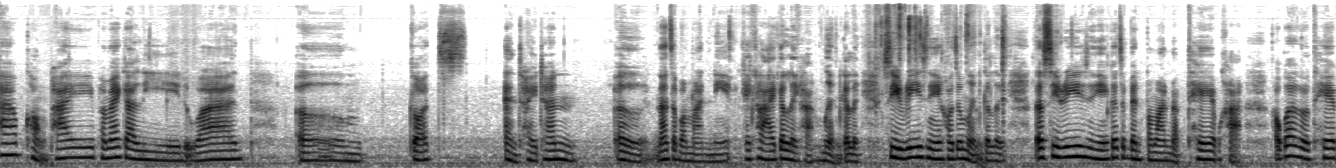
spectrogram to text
ภาพของไพ่พระแม่กาลีหรือว่า เอ่อ Gods and Titan เออ น่าจะประมาณนี้ คล้าย ๆ กันเลยค่ะ เหมือนกันเลย ซีรีส์นี้เขาจะเหมือนกันเลย แล้วซีรีส์นี้ก็จะเป็นประมาณแบบเทพค่ะ เขาก็จะเทพ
